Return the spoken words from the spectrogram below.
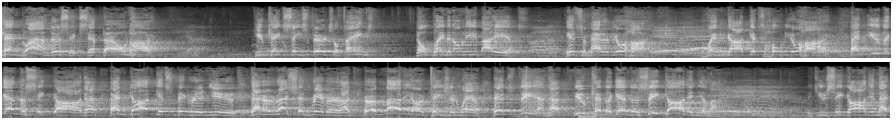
can blind us except our own heart. If you can't see spiritual things, don't blame it on anybody else. It's a matter of your heart. When God gets hold of your heart, and you begin to seek God, and God gets bigger in you than a Russian river or a muddy artesian well, it's then you can begin to see God in your life. Did you see God in that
